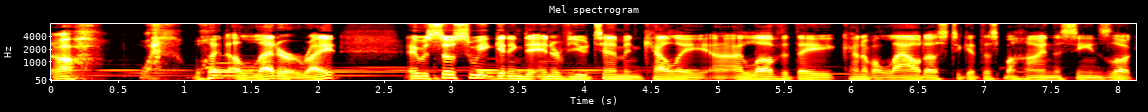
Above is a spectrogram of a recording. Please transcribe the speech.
Oh, what a letter, right? It was so sweet getting to interview Tim and Kelly. I love that they kind of allowed us to get this behind the scenes look.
